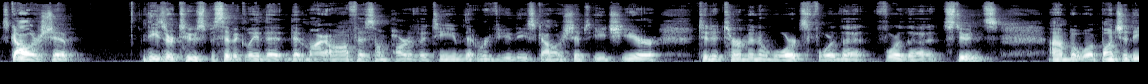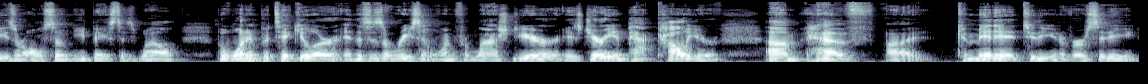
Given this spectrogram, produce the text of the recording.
scholarship. These are two specifically that, that my office, I'm part of a team that review these scholarships each year to determine awards for the for the students. Um, but a bunch of these are also need based as well. But one in particular, and this is a recent one from last year, is Jerry and Pat Collier um, have uh, committed to the university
